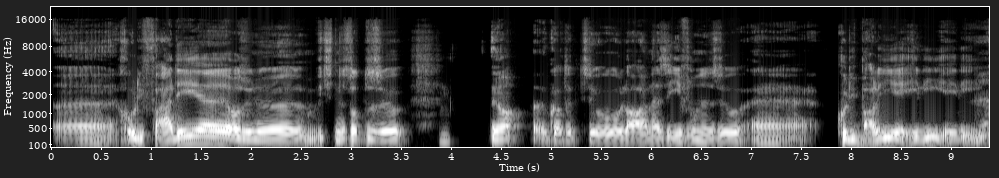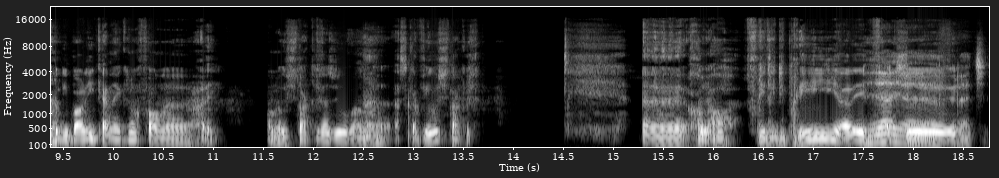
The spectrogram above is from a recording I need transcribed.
Uh, Golifade uh, was een, een beetje een zotte zo. Ja, ook altijd zo la en zeveren en zo. Uh, Koulibaly, Eli, Eli. Ja. Koulibaly ken ik nog van, uh, allee, van Oostakker en zo, van uh, SKV Oostakker. Uh, oh ja, Frederik Dupré, allee, Ja, ja, Fredje. ja, Fredje.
